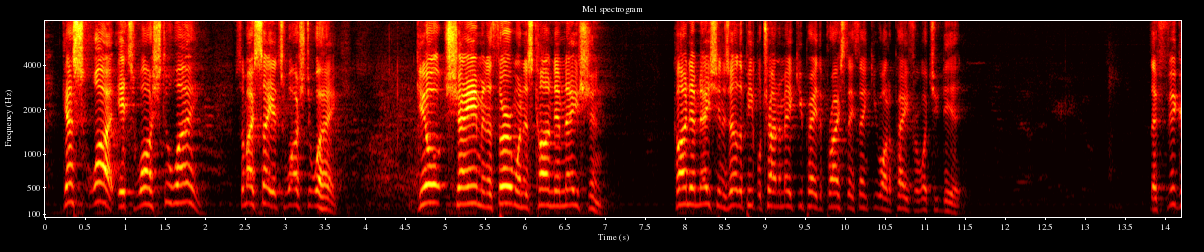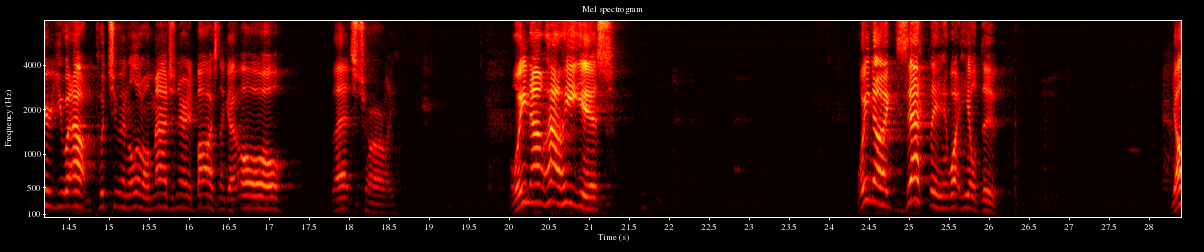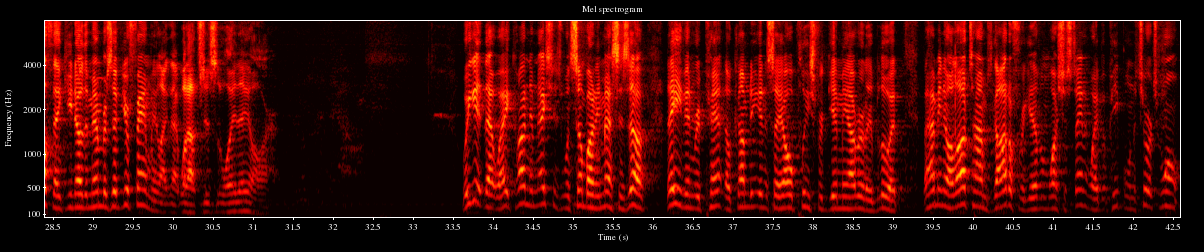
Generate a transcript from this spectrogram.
Guess what? It's washed away. Somebody say it's washed away. Guilt, shame, and the third one is condemnation. Condemnation is other people trying to make you pay the price they think you ought to pay for what you did. They figure you out and put you in a little imaginary box and they go, oh, that's Charlie. We know how he is. We know exactly what he'll do. Y'all think you know the members of your family like that. Well, that's just the way they are. We get that way. Condemnation is when somebody messes up. They even repent. They'll come to you and say, Oh, please forgive me. I really blew it. But how many know a lot of times God will forgive them, wash the stain away, but people in the church won't?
